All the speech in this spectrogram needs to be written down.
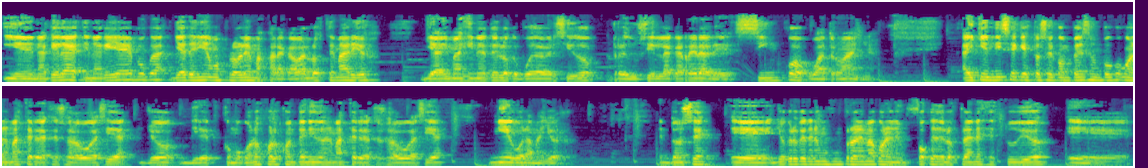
y en aquella, en aquella época ya teníamos problemas para acabar los temarios, ya imagínate lo que puede haber sido reducir la carrera de cinco a cuatro años. Hay quien dice que esto se compensa un poco con el máster de acceso a la abogacía. Yo, diré, como conozco los contenidos del máster de acceso a la abogacía, niego la mayor. Entonces, eh, yo creo que tenemos un problema con el enfoque de los planes de estudio eh,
